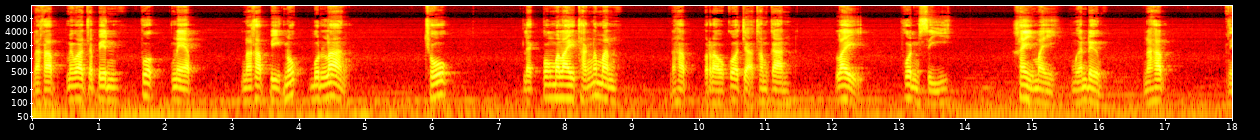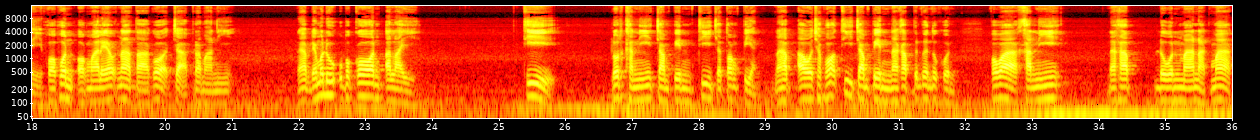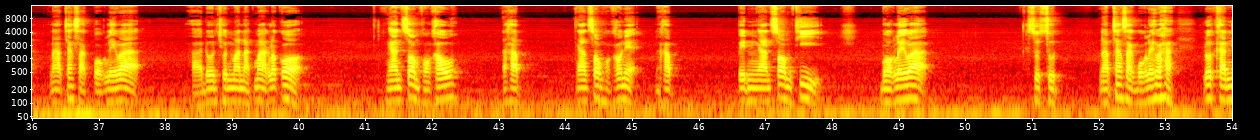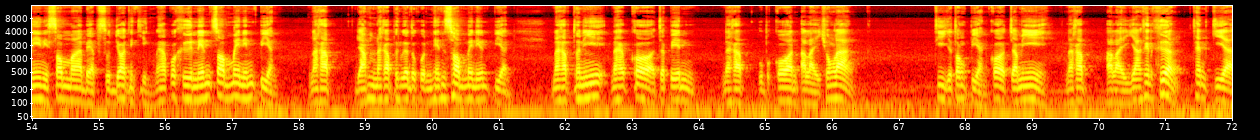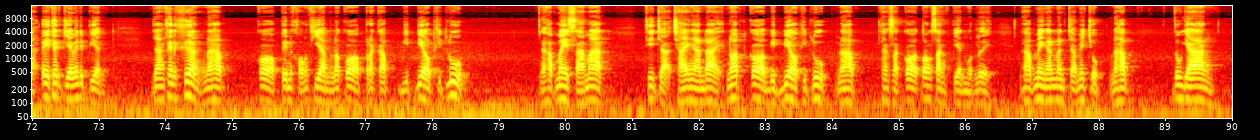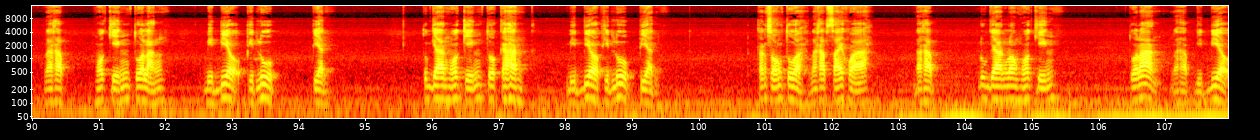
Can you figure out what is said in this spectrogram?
นะครับไม่ว่าจะเป็นพวกแหนบนะครับปีกนกบนล่าง โชคแหลกพวงมาลัยถังน้ำมันนะครับ เราก็จะทำการไล่พ่นสีให้ใหม่เหมือนเดิมนะครับนี่พอพ่นออกมาแล้วหน้าตาก็จะประมาณนี้ นะครับเดี๋ยวมาดูอุปกรณ์อะไร ที่รถคันนี้จำเป็นที่จะต้องเปลี่ยนนะครับ เอาเฉพาะที่จำเป็นนะครับเพื่อนๆทุกคน เพราะว่าคันนี้นะครับ โดนมาหนักมากนะครับ ช่างศักดิ์บอกเลยว่าโดนชนมาหนักมาก แล้วก็งานซ่อมของเขานะครับ งานซ่อมของเขาเนี่ยนะครับ เป็นงานซ่อมที่บอกเลยว่าสุดๆ นะครับช่างศักดิ์บอกเลยว่า รถคันนี้นี่ซ่อมมาแบบสุดยอดจริงๆนะครับก็คือเน้นซ่อมไม่เน้นเปลี่ยนนะครับย้ำนะครับเพื่อนๆทุกคนเน้นซ่อมไม่เน้นเปลี่ยนนะครับตัวนี้นะครับก็จะเป็นนะครับอุปกรณ์อะไหล่ช่วงล่าง ที่จะต้องเปลี่ยนก็จะมีนะครับอะไหล่ยางแท่นเครื่องแท่นเกียร์เอ้ยแท่นเกียร์ไม่ได้เปลี่ยนยางแท่นเครื่องนะครับ ก็เป็นของเทียมแล้วก็ประกับบิดเบี้ยวผิดรูปนะครับไม่สามารถ ที่จะใช้งานได้น็อตก็บิดเบี้ยวผิดรูปนะครับ ทางศักก็ต้องสั่งเปลี่ยนหมดเลยนะครับ ไม่งั้นมันจะไม่จบนะครับลูกยางนะครับ หัวเก๋งตัวหลัง บิดเบี้ยวผิดรูป เปลี่ยนลูกยางหัวเก๋งตัวกลาง บิดเบี้ยวผิดรูปเปลี่ยน ทั้งสองตัวนะครับซ้ายขวานะครับลูกยางรองหัวเก๋งตัวล่างนะครับ บิดเบี้ยว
